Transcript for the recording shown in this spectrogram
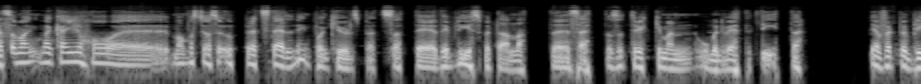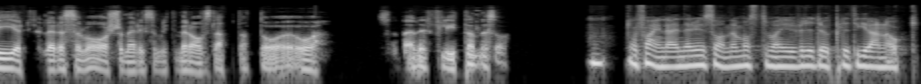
Alltså man, man kan ju ha, eh, man måste ha så upprätt ställning på en kulspets så att det, det blir som ett annat eh, sätt och så trycker man omedvetet lite. Jämfört med blyerts eller reservoar som är liksom lite mer avslappnat och, och så där är flytande så. Mm. Och fineliner är ju sån, där måste man ju vrida upp lite grann och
